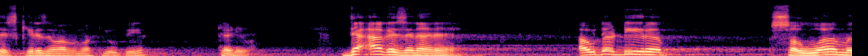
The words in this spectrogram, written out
تذکره زما په مخ کې و پیر کړی و د هغه زنانه او د ډیره صوامه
